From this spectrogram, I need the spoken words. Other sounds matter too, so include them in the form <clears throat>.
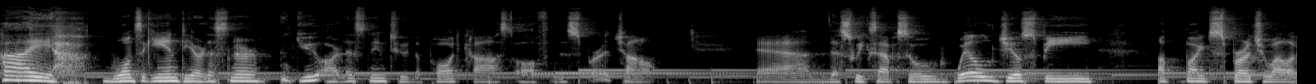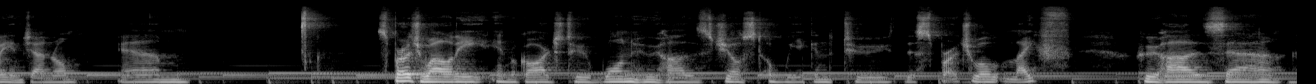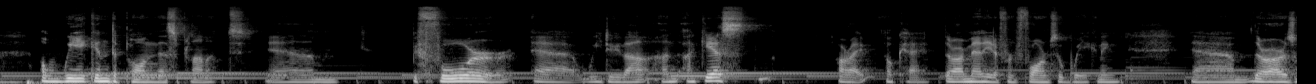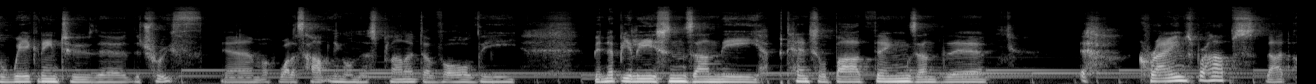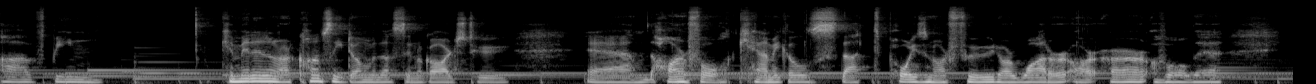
Hi, once again, dear listener. You are listening to the podcast of the Spirit Channel. Uh, this week's episode will just be about spirituality in general. Um, spirituality in regards to one who has just awakened to the spiritual life, who has uh, awakened upon this planet. Um, before uh, we do that, and I guess, all right, okay, there are many different forms of awakening. Um, there are awakening to the the truth um, of what is happening on this planet, of all the manipulations and the potential bad things and the uh, <sighs> crimes, perhaps that have been committed and are constantly done with us in regards to um, the harmful chemicals that poison our food, our water, our air, of all the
